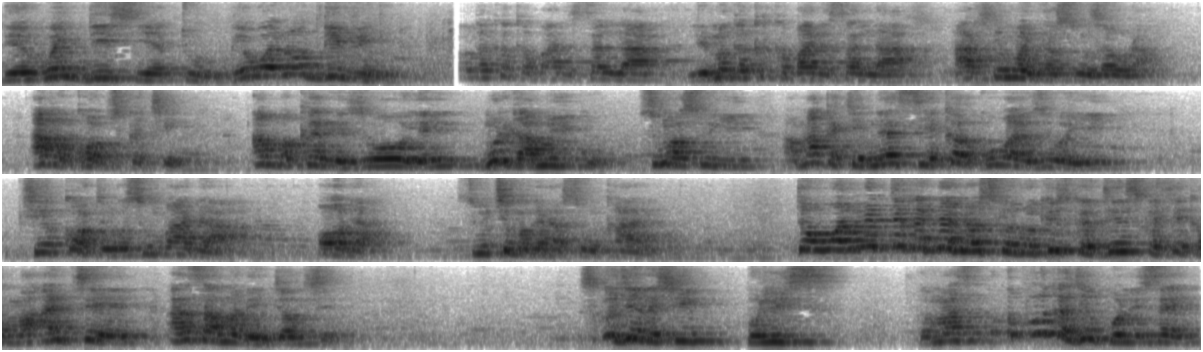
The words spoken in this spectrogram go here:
They went this year too. They were not giving. kaka ba da sallah liman kaka ba da sallah har sai manyan sun zauna. Aka court suka ce abba kar ya zo ya yi mun ga mu yi ko su ma su yi. Amma ka ce kar kowa ya zo yi. Sai court ne sun ba order sun ci magana sun kare. To wannan takardar da suka doki suka je suka ce kamar an ce an samu da injunction. Suka je da shi police. Kamar suka je polisai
